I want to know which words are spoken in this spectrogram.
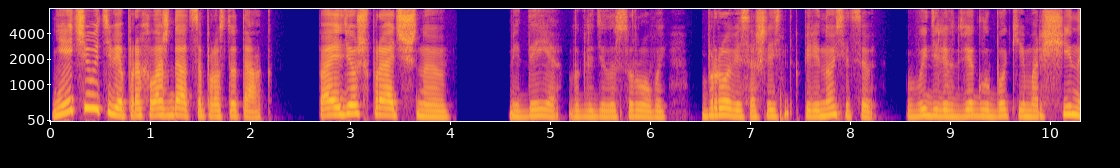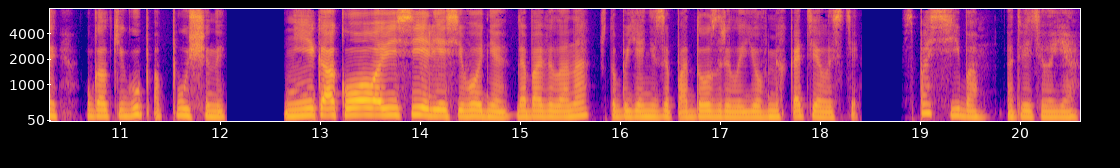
нечего тебе прохлаждаться просто так. Пойдешь в прачечную». Медея выглядела суровой. Брови сошлись к переносице, выделив две глубокие морщины, уголки губ опущены. «Никакого веселья сегодня», — добавила она, чтобы я не заподозрила ее в мягкотелости. «Спасибо», — ответила я.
